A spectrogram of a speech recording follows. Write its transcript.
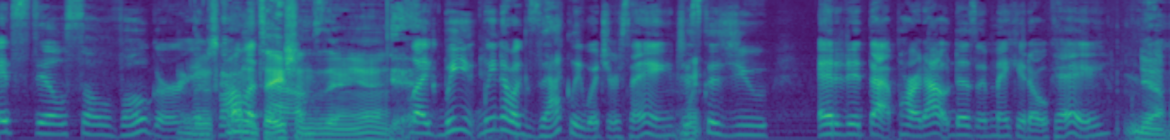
it's still so vulgar There's volatile. connotations there, yeah. Yeah. like we we know exactly what you're saying just because you edited that part out doesn't make it okay Yeah.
